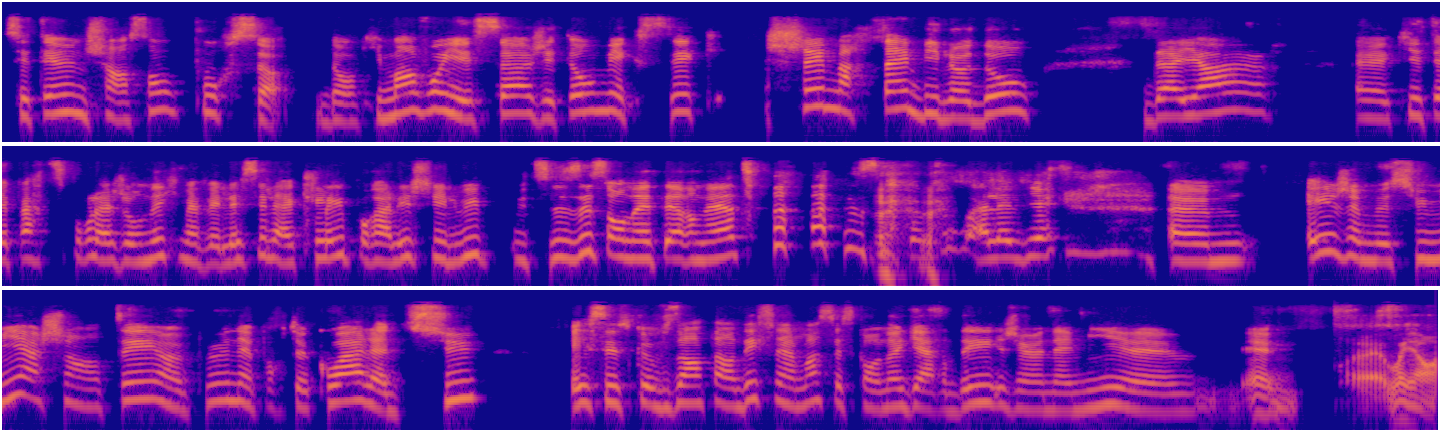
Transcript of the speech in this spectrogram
C'était une chanson pour ça. Donc, il m'a envoyé ça. J'étais au Mexique chez Martin Bilodeau, d'ailleurs, euh, qui était parti pour la journée, qui m'avait laissé la clé pour aller chez lui utiliser son Internet. ça, allait bien. Euh, et je me suis mis à chanter un peu n'importe quoi là-dessus. Et c'est ce que vous entendez finalement, c'est ce qu'on a gardé. J'ai un ami, euh, voyons,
